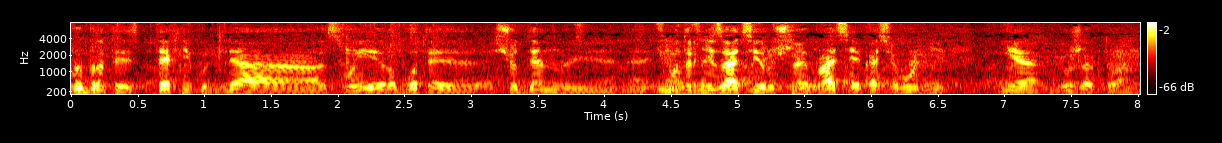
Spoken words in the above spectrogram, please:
вибрати техніку для своєї роботи щоденної е, і модернізації ручної праці, яка сьогодні є дуже актуальною.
